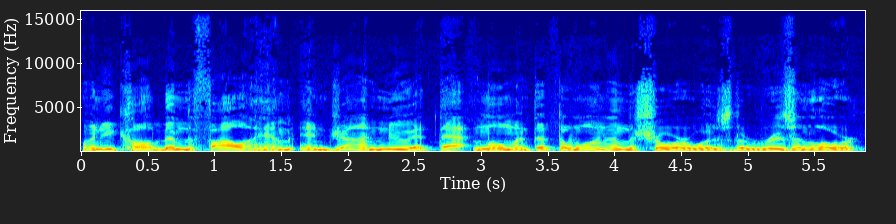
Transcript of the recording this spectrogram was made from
when he called them to follow him. And John knew at that moment that the one on the shore was the risen Lord.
